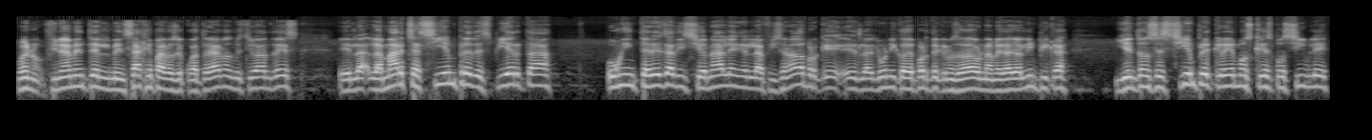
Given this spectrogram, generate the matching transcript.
Bueno, finalmente el mensaje para los ecuatorianos, mi estimado Andrés, eh, la, marcha siempre despierta un interés adicional en el aficionado porque es el único deporte que nos ha dado una medalla olímpica y entonces siempre creemos que es posible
